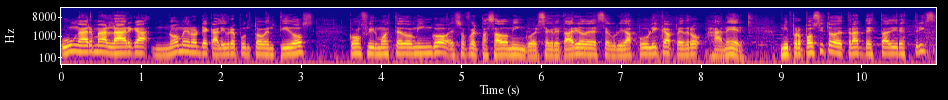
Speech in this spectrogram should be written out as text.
un arma larga no menor de calibre .22. Confirmó este domingo, eso fue el pasado domingo, el secretario de Seguridad Pública Pedro Janer. Mi propósito detrás de esta directriz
